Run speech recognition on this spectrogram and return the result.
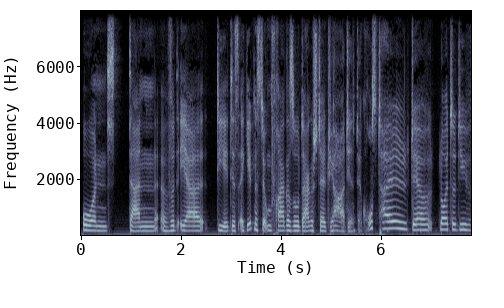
Und dann wird eher die, das Ergebnis der Umfrage so dargestellt, ja, der, der Großteil der Leute, die,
